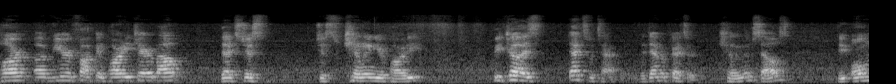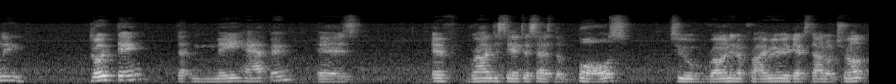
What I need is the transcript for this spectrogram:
part of your fucking party care about. That's just just killing your party, because that's what's happening. The Democrats are killing themselves. The only good thing that may happen is if Ron DeSantis has the balls to run in a primary against Donald Trump,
